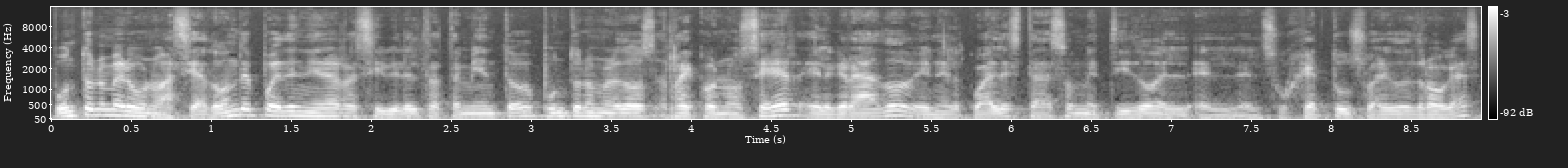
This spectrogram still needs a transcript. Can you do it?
Punto número uno, hacia dónde pueden ir a recibir el tratamiento. Punto número dos, reconocer el grado en el cual está sometido el, sujeto usuario de drogas,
